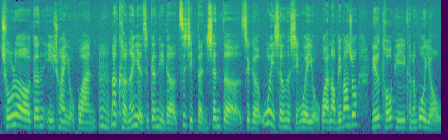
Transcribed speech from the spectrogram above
除了跟遗传有关，嗯，那可能也是跟你的自己本身的这个卫生的行为有关哦。比方说你的头皮可能过油，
